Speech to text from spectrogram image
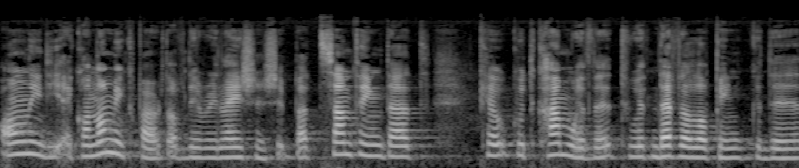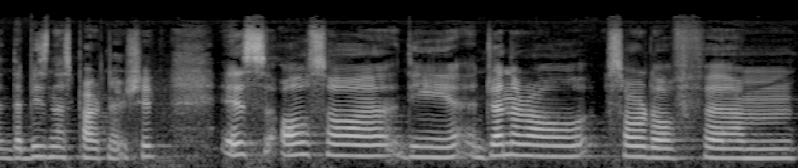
only the economic part of the relationship, but something that could come with it, with developing the, the business partnership, is also the general sort of, um,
